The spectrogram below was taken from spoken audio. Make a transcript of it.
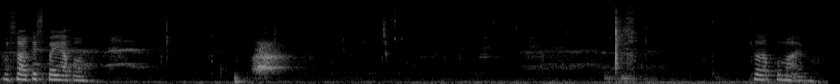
Mas satisfy ako. Sarap kumain.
